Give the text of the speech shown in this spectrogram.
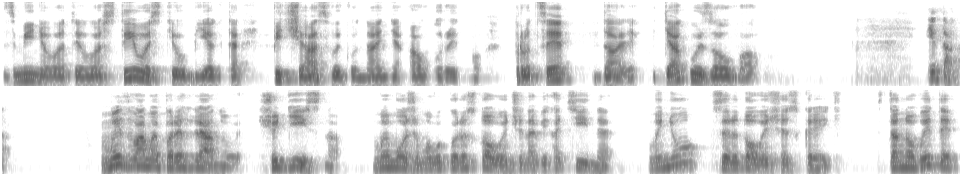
змінювати властивості об'єкта під час виконання алгоритму. Про це далі. Дякую за увагу. І так, ми з вами переглянули, що дійсно ми можемо, використовуючи навігаційне меню в середовищі Scratch, встановити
